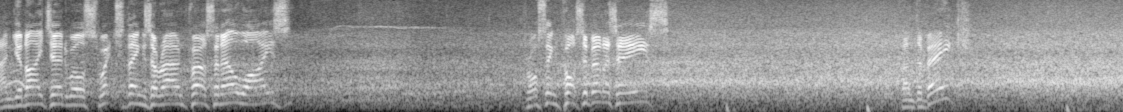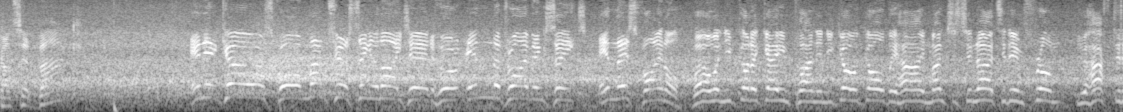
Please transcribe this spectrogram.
And United will switch things around personnel-wise. Crossing possibilities. Van de Beek. Cuts it back. In it goes for Manchester United, who are in the driving seat in this final. Well, when you've got a game plan and you go a goal behind, Manchester United in front, you have to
